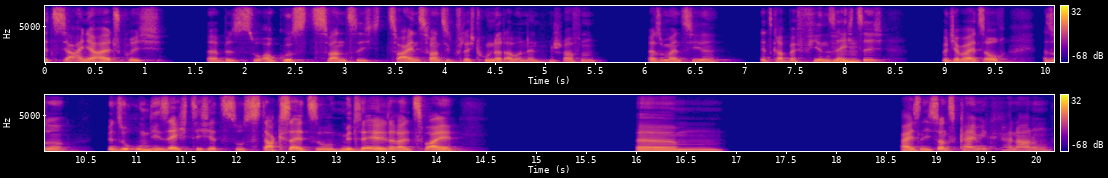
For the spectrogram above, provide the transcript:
jetzt ja ein Jahr alt, sprich äh, bis so August 2022 vielleicht 100 Abonnenten schaffen, wäre so mein Ziel. Jetzt gerade bei 64. Würde ich aber jetzt auch, also ich bin so um die 60 jetzt so stuck seit so Mitte L32. Ähm, weiß nicht, sonst keine, keine Ahnung.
